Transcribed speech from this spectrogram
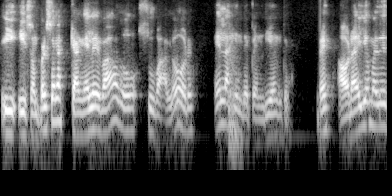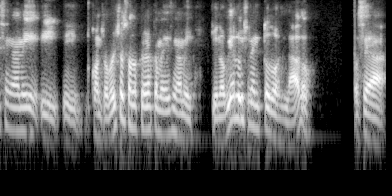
Y, y, son personas que han elevado su valor en las independientes. ¿Ves? Ahora ellos me dicen a mí, y, y Controversial son los primeros que me dicen a mí, yo no vi a Luis en todos lados. O sea,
